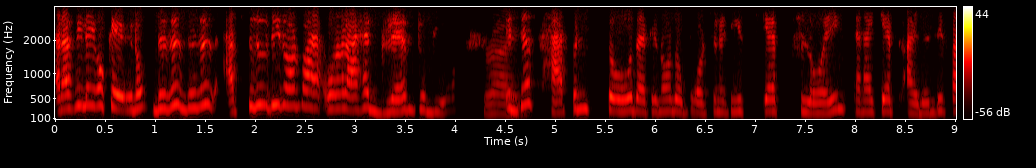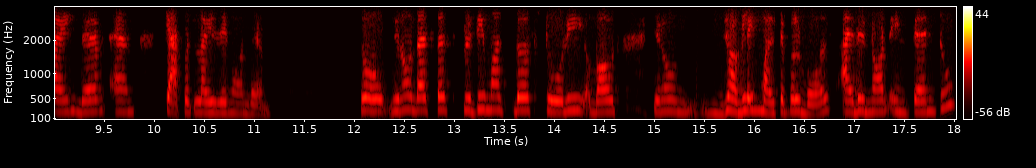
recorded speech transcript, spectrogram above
And I feel like, okay, you know, this is this is absolutely not what I had dreamt to be. Right. It just happened so that you know the opportunities kept flowing, and I kept identifying them and capitalizing on them so you know that's that's pretty much the story about you know juggling multiple balls i did not intend to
